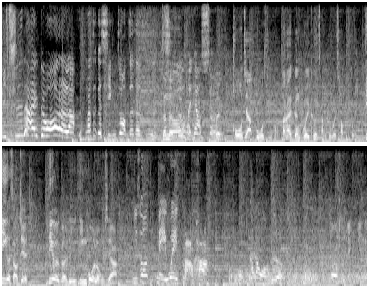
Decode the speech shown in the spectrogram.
你吃太多了啦。它这个形状真的是，真的是很像蛇。对，头加脖子哦，大概跟龟壳长度会差不多。第一个少见，第二个赢赢过龙虾。你说美味度打趴。哦，看到王子了。啊，赢赢了。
